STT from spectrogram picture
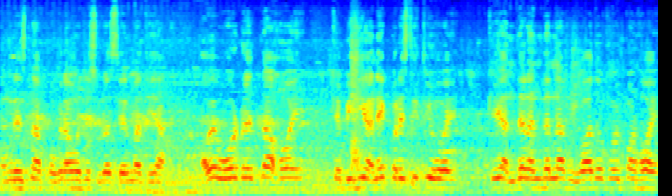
કોંગ્રેસના પ્રોગ્રામો જે સુરત શહેરમાં થયા. હવે વોટ રચના હોય કે બીજી અનેક પરિસ્થિતિઓ હોય કે અંદર અંદરના વિવાદો કોઈ પણ હોય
